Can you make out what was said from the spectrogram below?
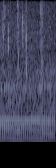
the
